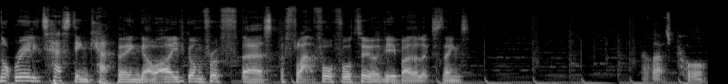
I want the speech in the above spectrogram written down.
not really testing Kepa and goal. Oh, you've gone for a, uh, a flat 4-4-2 of you by the looks of things. Oh, that's poor.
